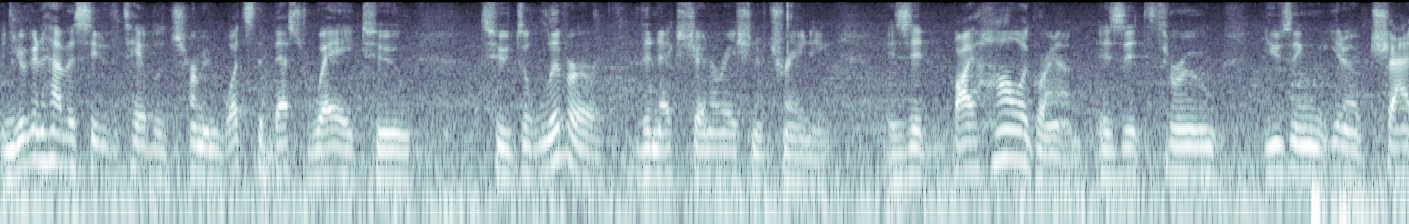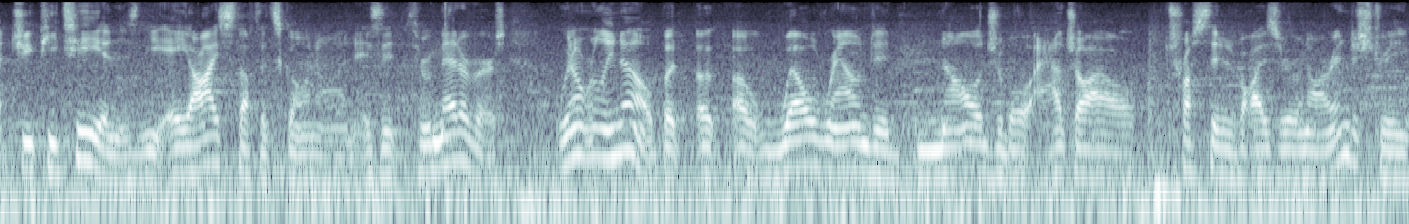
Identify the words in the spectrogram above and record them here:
And you're going to have a seat at the table to determine what's the best way to to deliver the next generation of training? Is it by hologram? Is it through using, you know, Chat GPT and is the AI stuff that's going on? Is it through metaverse? We don't really know, but a, a well-rounded, knowledgeable, agile, trusted advisor in our industry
